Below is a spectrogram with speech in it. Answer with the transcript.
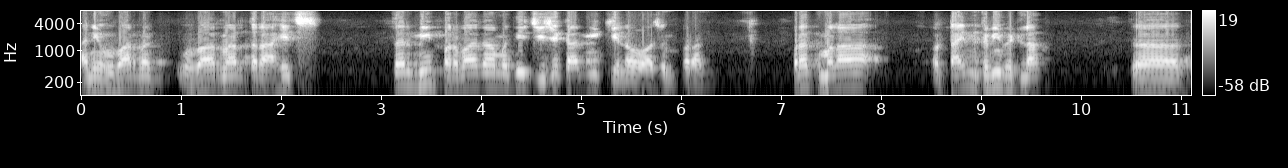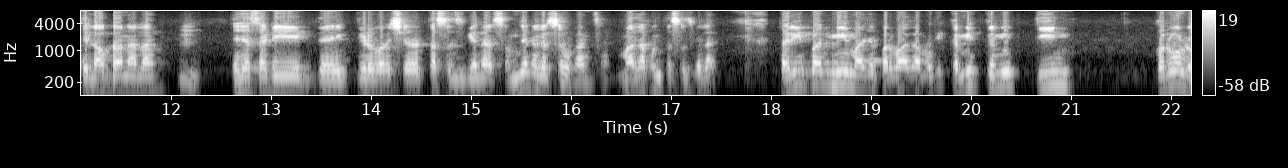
आणि उभारणार उभारणार तर आहेच. तर मी प्रभागामध्ये जे जे काम मी केलं अजूनपर्यंत परत मला टाइम कमी भेटला. ते लॉकडाऊन आला. त्याच्यासाठी एक एक दीड वर्ष तसंच गेलं. समजे नगरसेवकांचा माझा पण तसंच गेला. तरी पण मी माझ्या प्रभागामध्ये कमीत कमी तीन करोड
